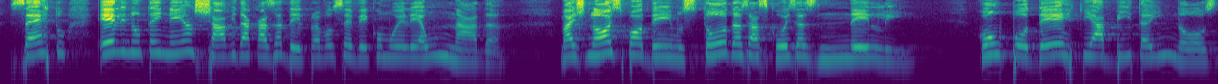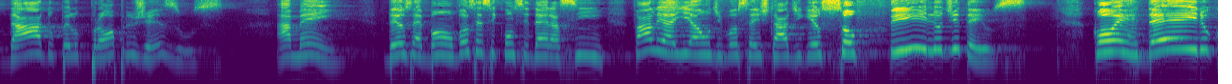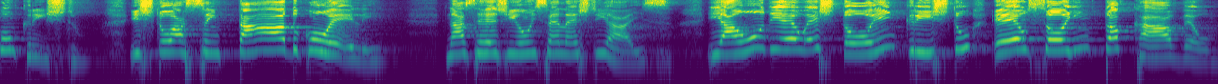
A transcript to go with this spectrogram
Certo? Ele não tem nem a chave da casa dele, para você ver como ele é um nada. Mas nós podemos todas as coisas nele, com o poder que habita em nós, dado pelo próprio Jesus. Amém? Deus é bom, você se considera assim? Fale aí aonde você está, diga: Eu sou filho de Deus, co-herdeiro com Cristo, estou assentado com Ele nas regiões celestiais. E aonde eu estou em Cristo, eu sou intocável.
